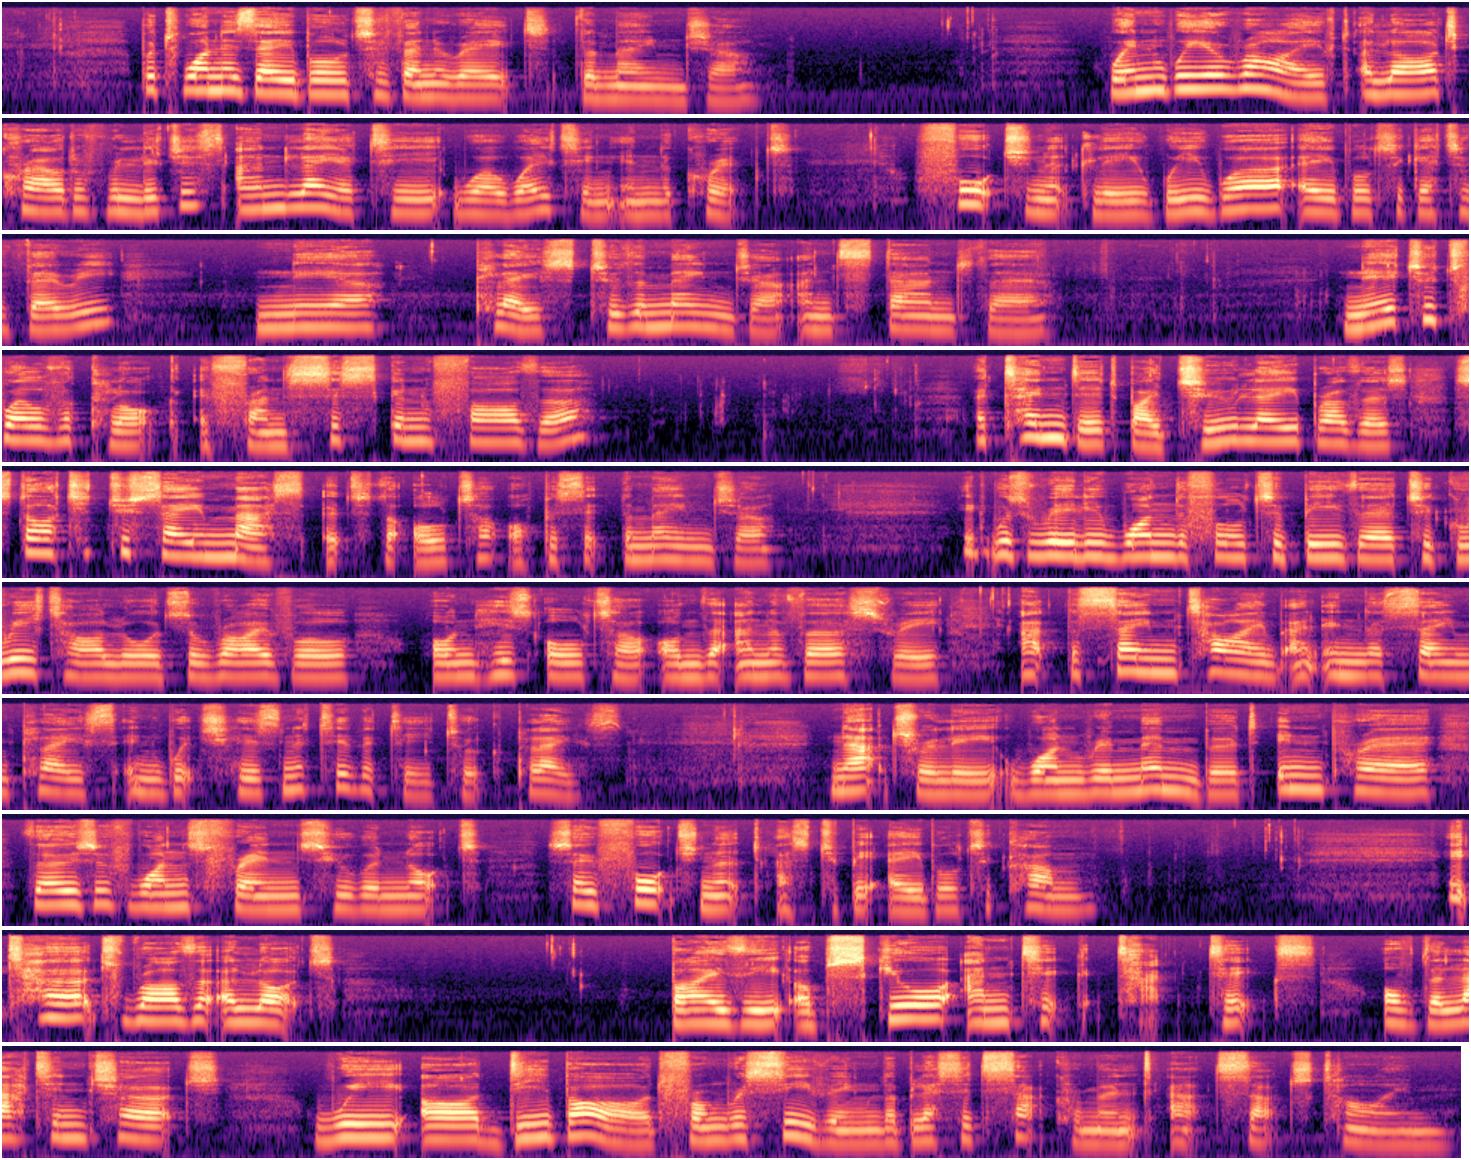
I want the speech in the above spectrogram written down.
But one is able to venerate the manger. When we arrived, a large crowd of religious and laity were waiting in the crypt. Fortunately, we were able to get a very near place to the manger and stand there. Near to 12 o'clock, a Franciscan father, attended by two lay brothers, started to say Mass at the altar opposite the manger. It was really wonderful to be there to greet our Lord's arrival on his altar on the anniversary at the same time and in the same place in which his nativity took place. Naturally, one remembered in prayer those of one's friends who were not so fortunate as to be able to come. It hurt rather a lot by the obscure antic tactics of the Latin Church. We are debarred from receiving the Blessed Sacrament at such time.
